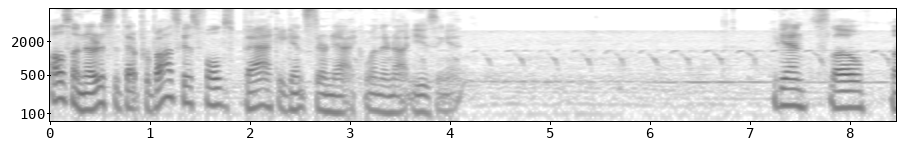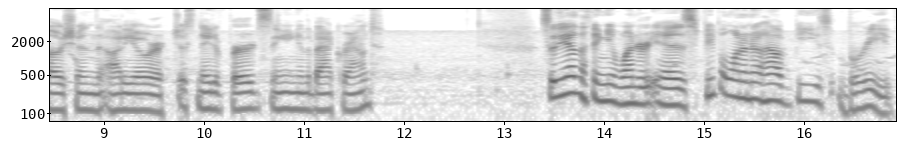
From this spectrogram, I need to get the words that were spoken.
Also notice that that proboscis folds back against their neck when they're not using it. Again, slow motion, the audio are just native birds singing in the background. So the other thing you wonder is people want to know how bees breathe.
